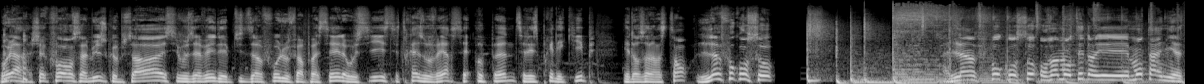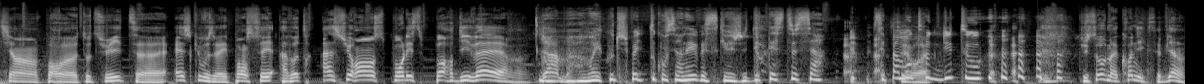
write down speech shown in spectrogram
voilà, à chaque fois on s'amuse comme ça. Et si vous avez des petites infos à nous faire passer, là aussi, c'est très ouvert, c'est open, c'est l'esprit d'équipe. Et dans un instant, l'info conso. L'info conso, on va monter dans les montagnes, tiens, pour euh, tout de suite. Euh, Est-ce que vous avez pensé à votre assurance pour les sports d'hiver Jam Ah, moi, écoute, je suis pas du tout concernée parce que je déteste ça. C'est pas C'est mon vrai. truc du tout. Tu sauves ma chronique, c'est bien.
